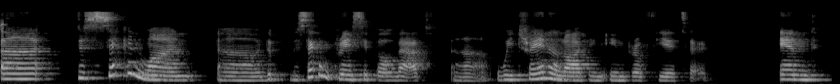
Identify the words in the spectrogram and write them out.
Uh, the second one, uh, the, the second principle that uh, we train a lot in improv theater, and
